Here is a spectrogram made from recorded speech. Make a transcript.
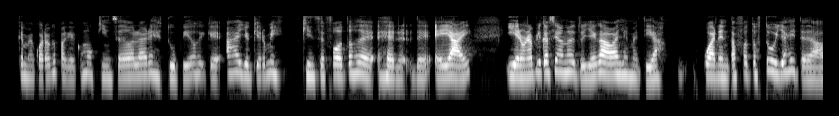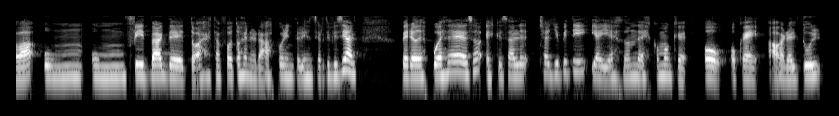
que me acuerdo que pagué como 15 dólares estúpidos y que, ay, yo quiero mis 15 fotos de, de AI, y era una aplicación donde tú llegabas, les metías 40 fotos tuyas y te daba un, un feedback de todas estas fotos generadas por inteligencia artificial. Pero después de eso es que sale ChatGPT y ahí es donde es como que, oh, ok, ahora el tool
